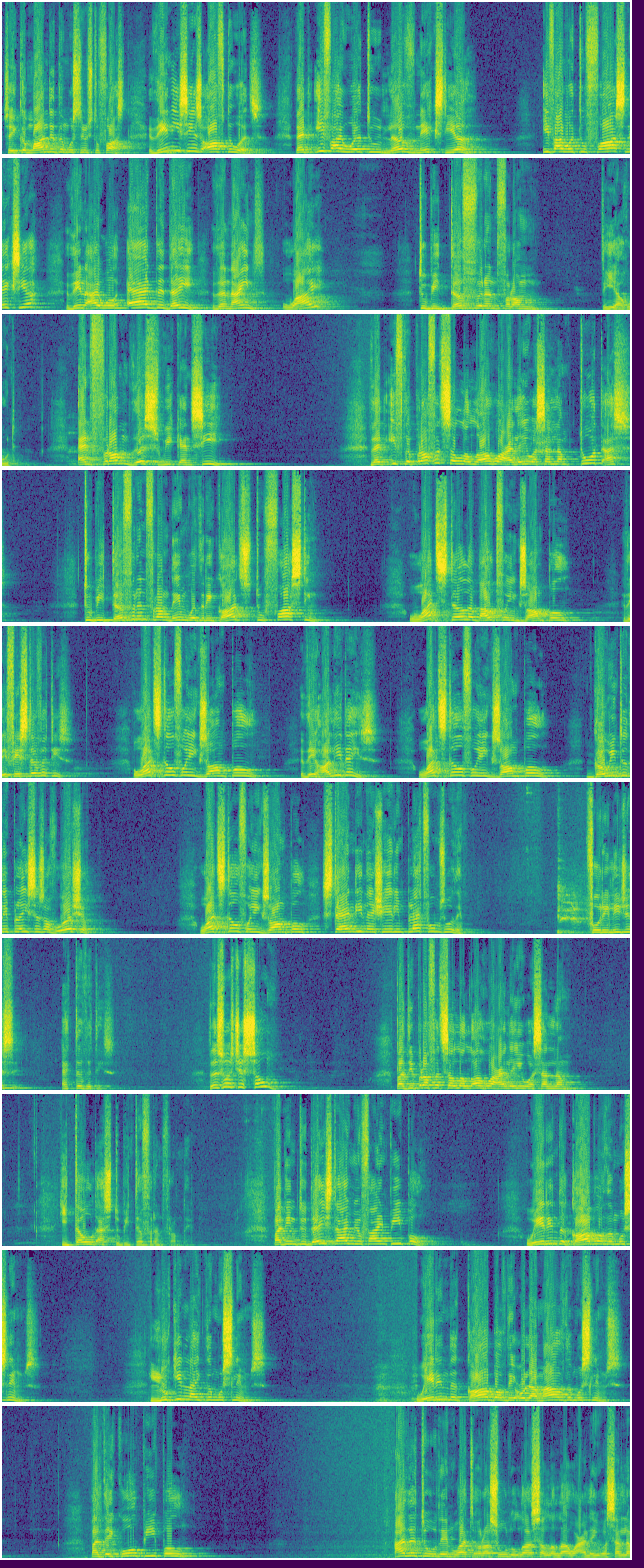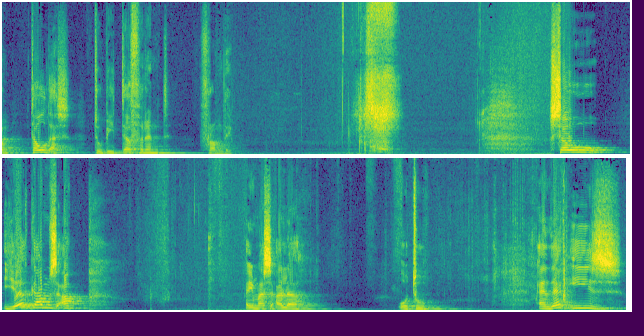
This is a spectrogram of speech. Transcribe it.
So he commanded the Muslims to fast. Then he says afterwards that if I were to live next year, if I were to fast next year, then I will add the day, the ninth. Why? To be different from the Yahud. And from this we can see that if the Prophet taught us to be different from them with regards to fasting, what still about, for example, their festivities? What still, for example, their holidays? What still, for example, going to their places of worship? What still, for example, standing and sharing platforms with them for religious activities? This was just so. But the Prophet sallallahu alaihi wasallam, he told us to be different from them. But in today's time, you find people wearing the garb of the Muslims, looking like the Muslims, wearing the garb of the ulama of the Muslims, but they call people other to than what Rasulullah sallallahu alaihi wasallam told us to be different from them. So here comes up a mas'ala or two. And that is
